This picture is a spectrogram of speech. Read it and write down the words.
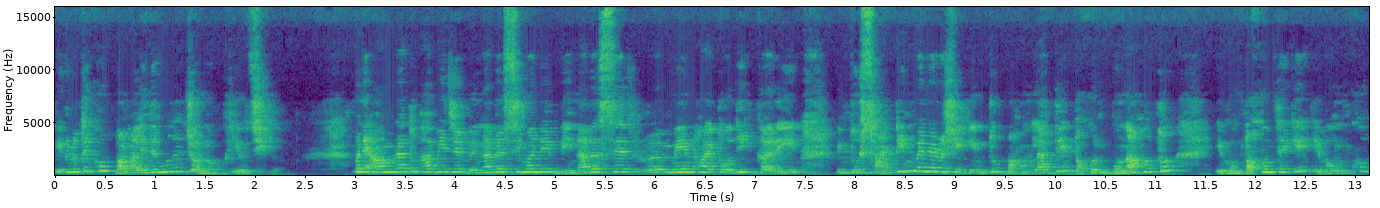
এগুলোতে খুব বাঙালিদের মধ্যে জনপ্রিয় ছিল। মানে আমরা তো ভাবি যে বেনারসি মানে বেনারসের মেন হয়তো অধিকারী, কিন্তু সার্টিন বেনারসি কিন্তু বাংলাতে তখন বোনা হতো এবং তখন থেকে এবং খুব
